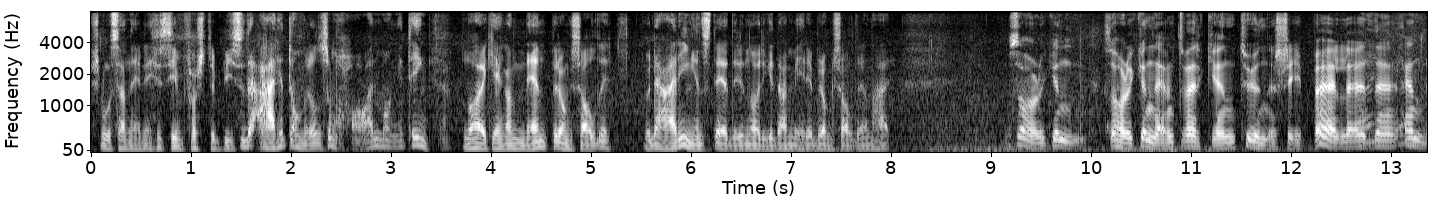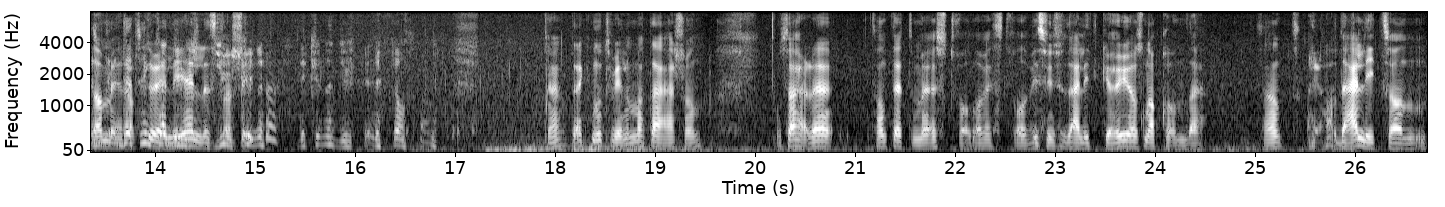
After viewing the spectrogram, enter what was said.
slo seg ned i sin første by. Så det er et område som har mange ting. Nå har jeg ikke engang nevnt bronsealder. For det er ingen steder i Norge det er mer bronsealder enn her. Så har du ikke, så har du ikke nevnt verken Tuneskipet eller det enda mer Det det, jeg aktuelle du- Gjellestadskipet. Det kunne du gjøre. Ja, det er ikke noe tvil om at det er sånn. Og så er det sant, dette med Østfold og Vestfold. Vi syns jo det er litt gøy å snakke om det. Sant? Ja. Og det er litt sånn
